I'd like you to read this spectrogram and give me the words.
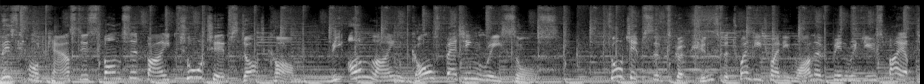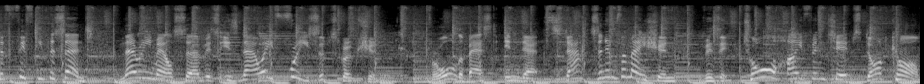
This podcast is sponsored by TourTips.com, the online golf betting resource. TourTips subscriptions for 2021 have been reduced by up to 50%, and their email service is now a free subscription. For all the best in depth stats and information, visit Tour-Tips.com,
